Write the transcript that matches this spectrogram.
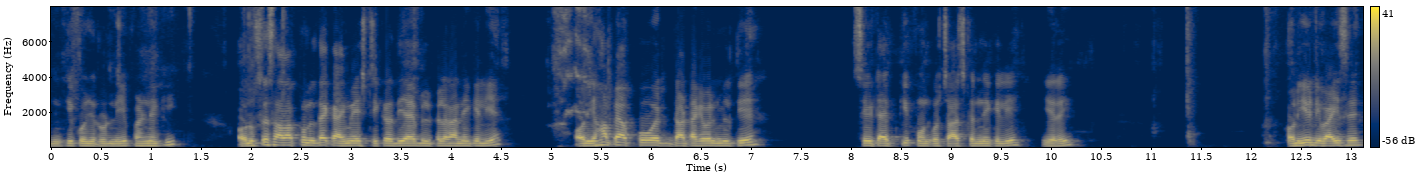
जिनकी कोई ज़रूरत नहीं है पढ़ने की। और उसके साथ आपको मिलता है काइमे स्टिकर दिया है बिल पे लगाने के लिए। और यहाँ पे आपको एक डाटा केबल मिलती है सी टाइप की फ़ोन को चार्ज करने के लिए। ये रही। और ये डिवाइस है।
